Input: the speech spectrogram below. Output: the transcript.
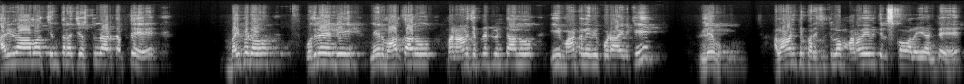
హరినామ చింతన చేస్తున్నాడు తప్పితే భయపడో వదిలేయండి నేను మారుతాను మా నాన్న చెప్పినట్టు వింటాను ఈ మాటలేవి కూడా ఆయనకి లేవు. అలాంటి పరిస్థితుల్లో మనం ఏమి తెలుసుకోవాలి అంటే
